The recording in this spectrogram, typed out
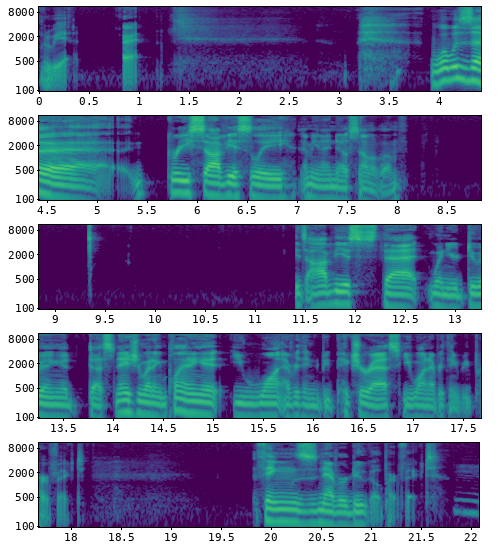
what are we at? All right. What was uh Greece obviously, I mean I know some of them. It's obvious that when you're doing a destination wedding and planning it, you want everything to be picturesque, you want everything to be perfect. Things never do go perfect, Mm,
